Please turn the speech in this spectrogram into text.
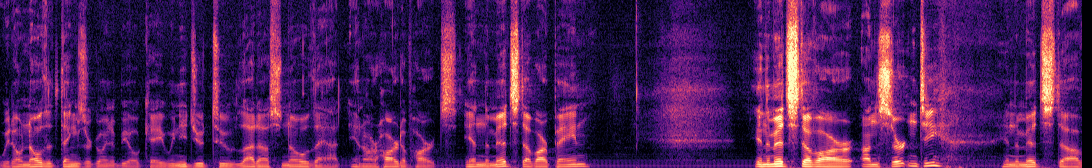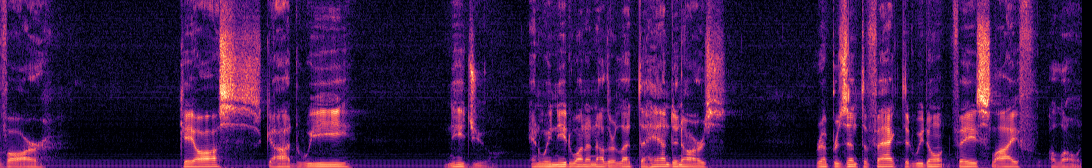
We don't know that things are going to be okay. We need you to let us know that in our heart of hearts. In the midst of our pain, In the midst of our uncertainty, in the midst of our chaos, God, we need you and we need one another. Let the hand in ours represent the fact that we don't face life alone.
